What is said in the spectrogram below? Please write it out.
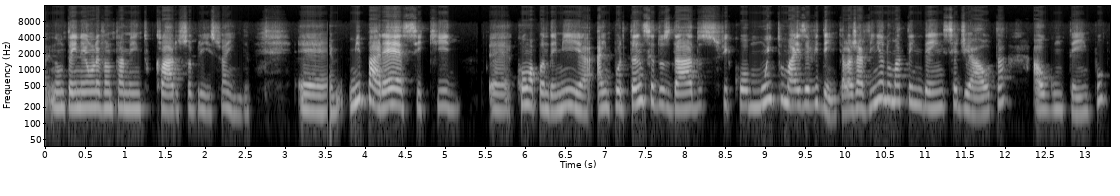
não tem nenhum levantamento claro sobre isso ainda. É, me parece que é, com a pandemia, a importância dos dados ficou muito mais evidente. Ela já vinha numa tendência de alta há algum tempo,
